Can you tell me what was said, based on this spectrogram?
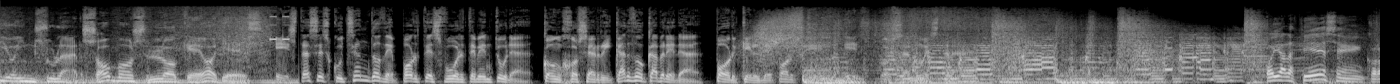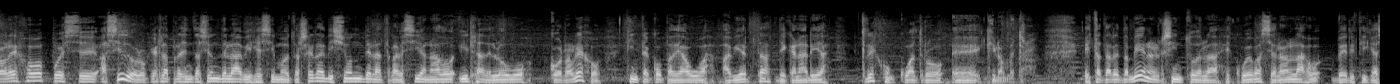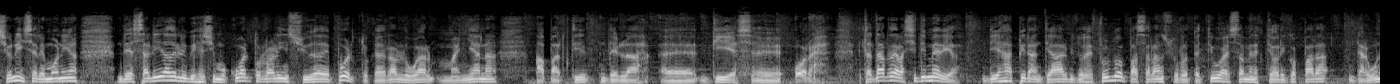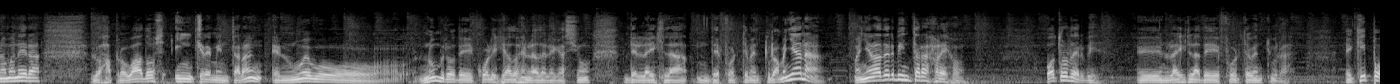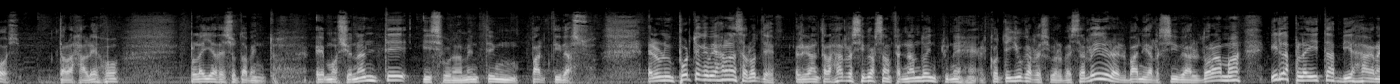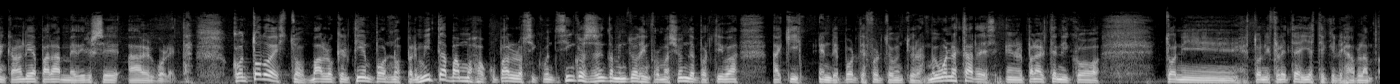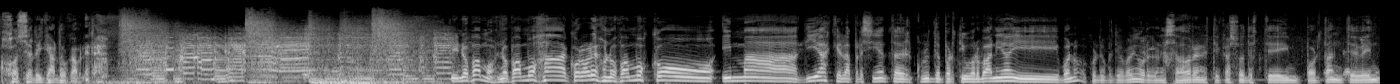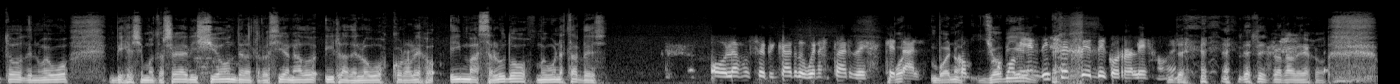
Radio Insular. Somos lo que oyes. Estás escuchando Deportes Fuerteventura con José Ricardo Cabrera, porque el deporte es cosa nuestra. Hoy a las 10 en Coralejo pues eh, ha sido lo que es la presentación de la vigésimo tercera edición de la Travesía Nado Isla de Lobos Coralejo, quinta Copa de Aguas Abiertas de Canarias 3,4 eh, kilómetros. Esta tarde también en el recinto de las cuevas serán las verificaciones y ceremonias de salida del 24 Rally en Ciudad de Puerto, que dará lugar mañana a partir de las 10 eh, eh, horas. Esta tarde a las 7 y media, 10 aspirantes a árbitros de fútbol pasarán sus respectivos exámenes teóricos para, de alguna manera, los aprobados incrementarán el nuevo número de colegiados en la delegación de la isla de Fuerteventura. Mañana, mañana derby en Tarajalejo. Otro derby en la isla de Fuerteventura. Equipos, Tarajalejo playas de Sotavento. Emocionante y seguramente un partidazo. El Unimpuerto que viaja a Lanzarote. El Gran Trajal recibe a San Fernando en Tuneje. El Cotillo que recibe al Becerril. El Bania recibe al Dorama. Y las playitas viaja a Gran Canaria para medirse al Goleta. Con todo esto, va lo que el tiempo nos permita, vamos a ocupar los 55-60 minutos de información deportiva aquí en Deportes Fuerteventura. Muy buenas tardes en el panel técnico Tony, Tony Fletes y este que les habla José Ricardo Cabrera. Y nos vamos, nos vamos a Coralejo, nos vamos con Inma Díaz, que es la presidenta del Club Deportivo Urbania y, bueno, el Club Deportivo Urbania, organizadora en este caso de este importante evento, de nuevo, vigésimo tercera edición de la Travesía Nado Isla de Lobos Coralejo. Inma, saludos, muy buenas tardes. Hola José Ricardo, buenas tardes. ¿Qué tal? Bueno, yo como bien. bien dices, desde Corralejo. ¿eh? desde Corralejo.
